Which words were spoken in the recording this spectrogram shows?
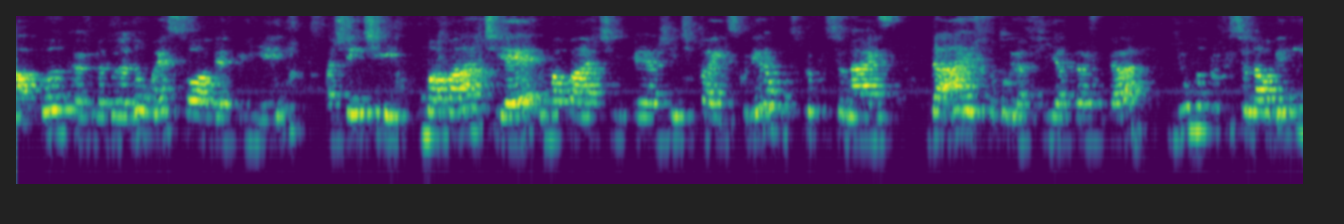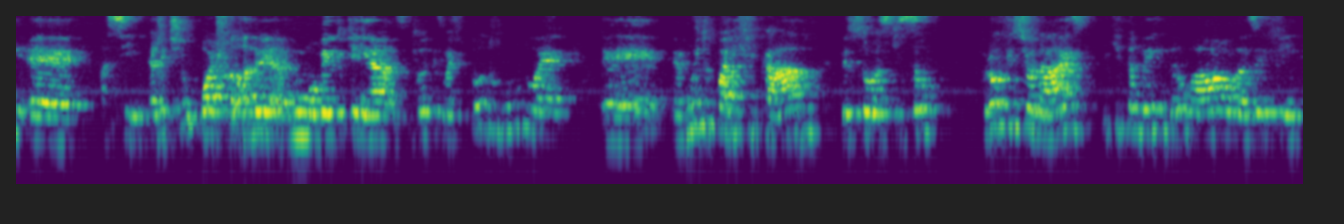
a banca a jogadora não é só a BFRN, a gente, uma parte é, uma parte é, a gente vai escolher alguns profissionais da área de fotografia para julgar e uma profissional bem, é, assim, a gente não pode falar né, no momento quem é as bancas, mas todo mundo é, é, é muito qualificado, pessoas que são profissionais e que também dão aulas, enfim,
